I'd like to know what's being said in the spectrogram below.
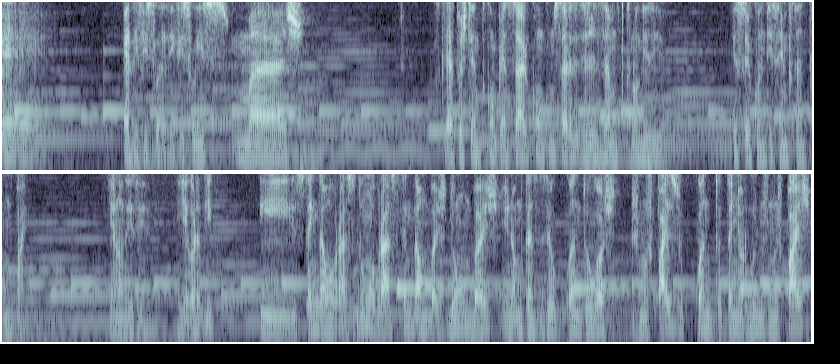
É, é, é difícil, é difícil isso, mas. Se calhar depois tento compensar com começar a dizer-lhes amo-te que não dizia. Eu sei o quanto isso é importante para um pai. E eu não dizia. E agora digo. E se tenho que dar um abraço, dou um abraço. Tenho que dar um beijo, dou um beijo. E não me canso de dizer o quanto eu gosto dos meus pais, o quanto eu tenho orgulho dos meus pais.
